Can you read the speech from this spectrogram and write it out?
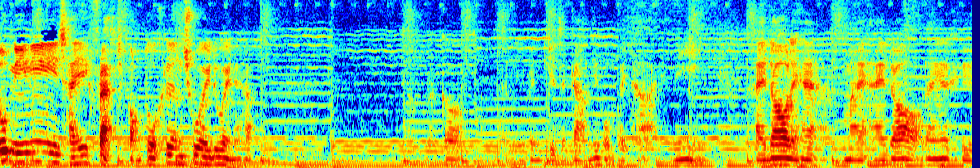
รูปนี้นี่ใช้แฟลชของตัวเครื่องช่วยด้วยนะครับ แล้วก็อันนี้เป็นกิจกรรมที่ผมไปถ่ายนี่ไอดอลเลยฮะ My Idol นั่นก็คือ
